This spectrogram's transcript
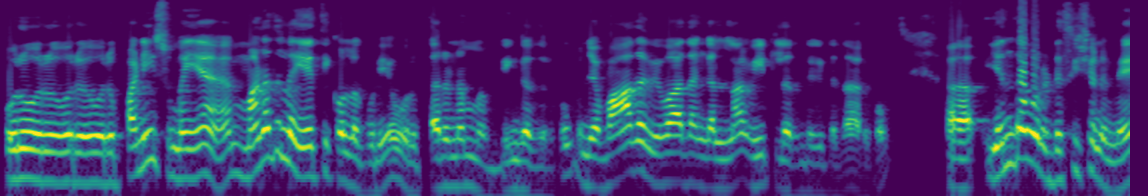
ஒரு ஒரு ஒரு ஒரு பணி சுமையை மனதில் ஏற்றி கொள்ளக்கூடிய ஒரு தருணம் அப்படிங்கிறது இருக்கும். கொஞ்சம் வாத விவாதங்கள்லாம் வீட்டில் இருந்துக்கிட்டு தான் இருக்கும். அஹ் எந்த ஒரு டெசிஷனுமே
